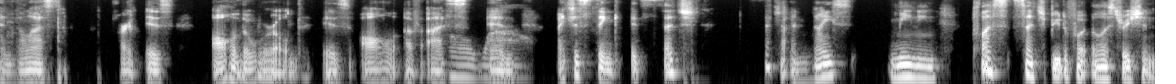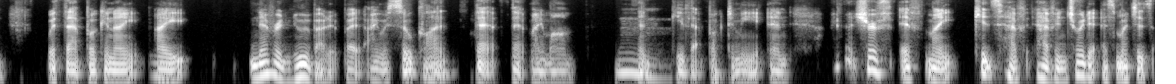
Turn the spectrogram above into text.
And the last part is all the world is all of us. Oh, wow. And I just think it's such such a nice meaning plus such beautiful illustration with that book. And I I never knew about it, but I was so glad that that my mom mm. gave that book to me. And I'm not sure if if my kids have have enjoyed it as much as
